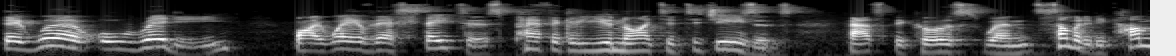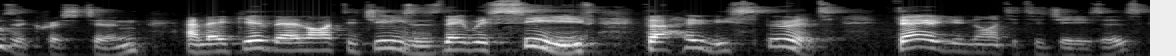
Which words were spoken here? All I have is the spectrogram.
they were already by way of their status, perfectly united to Jesus. That's because when somebody becomes a Christian and they give their life to Jesus, they receive the Holy Spirit. They're united to Jesus.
